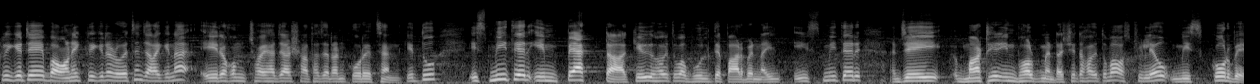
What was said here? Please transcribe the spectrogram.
ক্রিকেটে বা অনেক ক্রিকেটার রয়েছেন যারা কিনা এইরকম ছয় হাজার, সাত হাজার রান করেছেন। কিন্তু স্মিথের ইম্প্যাক্টটা কেউই হয়তো বা ভুলতে পারবেন না। স্মিথের যেই মাঠের ইনভলভমেন্টটা সেটা হয়তো বা অস্ট্রেলিয়াও মিস করবে।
